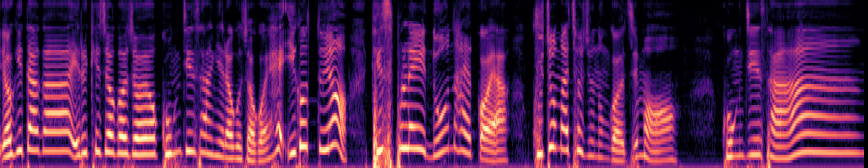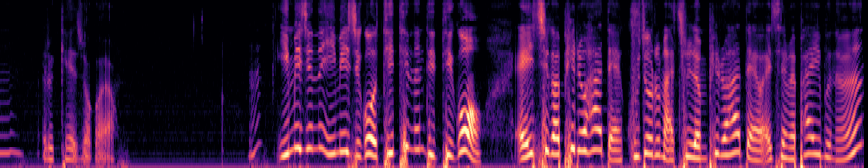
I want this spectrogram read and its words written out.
여기다가 이렇게 적어줘요. 공지사항이라고 적어. 해 이것도요. display none 할 거야. 구조 맞춰주는 거지 뭐. 공지사항 이렇게 적어요. 음? 이미지는 이미지고 DT는 DT고 H가 필요하대. 구조를 맞추려면 필요하대요. HTML5는.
